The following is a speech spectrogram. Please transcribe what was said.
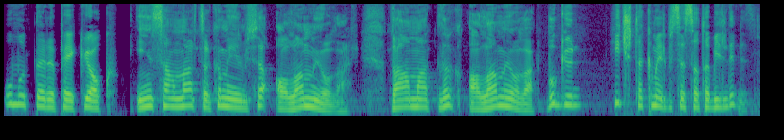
umutları pek yok. İnsanlar takım elbise alamıyorlar. Damatlık alamıyorlar. Bugün hiç takım elbise satabildiniz mi?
